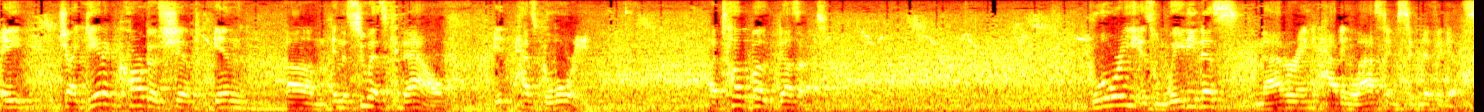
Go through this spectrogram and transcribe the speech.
A gigantic cargo ship in um, in the Suez Canal, it has glory. A tugboat doesn't. Glory is weightiness, mattering, having lasting significance.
